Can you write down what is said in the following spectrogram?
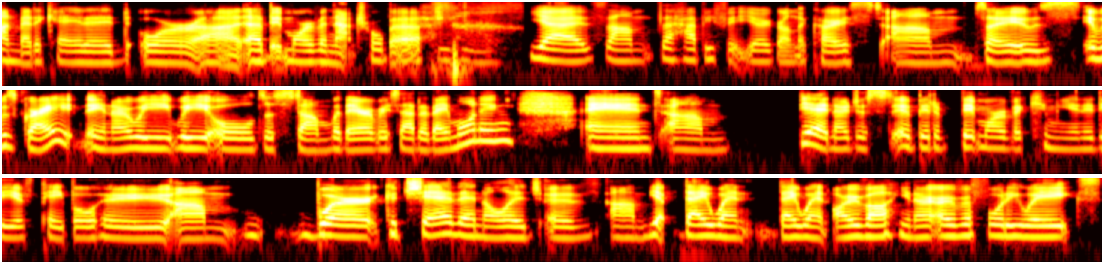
unmedicated or uh, a bit more of a natural birth. Mm-hmm. Yeah, it's um the Happy Fit Yoga on the coast. Um, so it was it was great. You know, we we all just um were there every Saturday morning, and um yeah, no, just a bit a bit more of a community of people who um were could share their knowledge of um, yep they went they went over you know over 40 weeks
